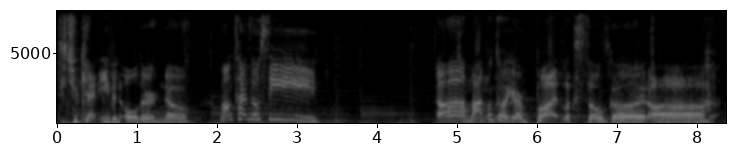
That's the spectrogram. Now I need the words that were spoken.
Did you get even older? No. Long time no see. Oh, Makoto, your butt looks so good. Oh.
